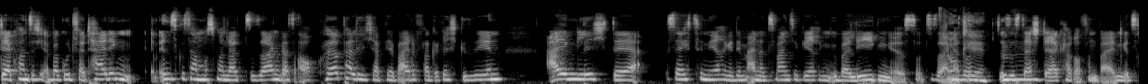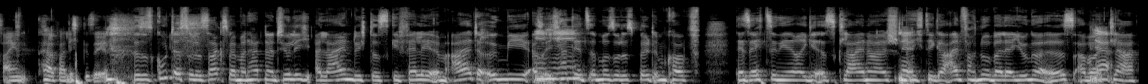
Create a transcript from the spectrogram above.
Der konnte sich aber gut verteidigen. Insgesamt muss man dazu sagen, dass auch körperlich, ich habe ja beide vor Gericht gesehen, eigentlich der 16-Jährige dem 21-Jährigen überlegen ist, sozusagen. Also okay. Also das mhm. ist der mhm. stärkere von beiden, jetzt rein körperlich gesehen. Das ist gut, dass du das sagst, weil man hat natürlich allein durch das Gefälle im Alter irgendwie, also mhm. ich hatte jetzt immer so das Bild im Kopf, der 16-Jährige ist kleiner, schmächtiger, ja. einfach nur, weil er jünger ist. Aber ja. klar,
